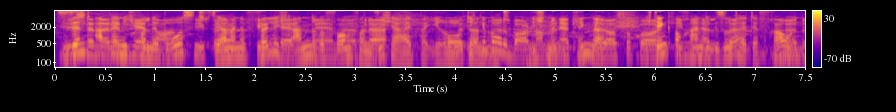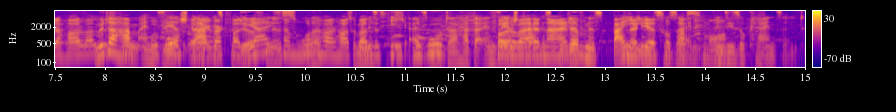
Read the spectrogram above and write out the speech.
Sie sind abhängig von der Brust. Sie haben eine völlig andere Form von Sicherheit bei ihren Müttern und nicht nur die Kinder. Ich denke auch an die Gesundheit der Frauen. Mütter haben ein sehr starkes Bedürfnis, oder zumindest ich als Mutter hatte ein sehr starkes Bedürfnis, bei ihnen zu sein, wenn sie so klein sind.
